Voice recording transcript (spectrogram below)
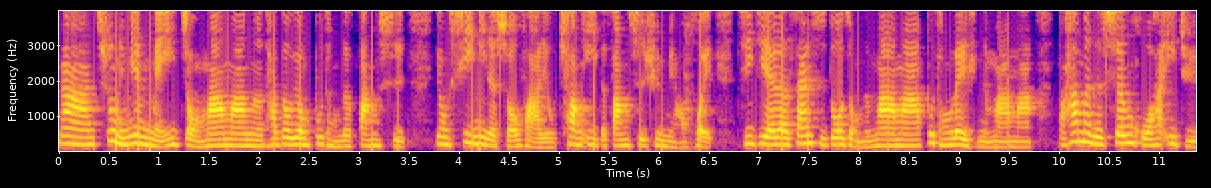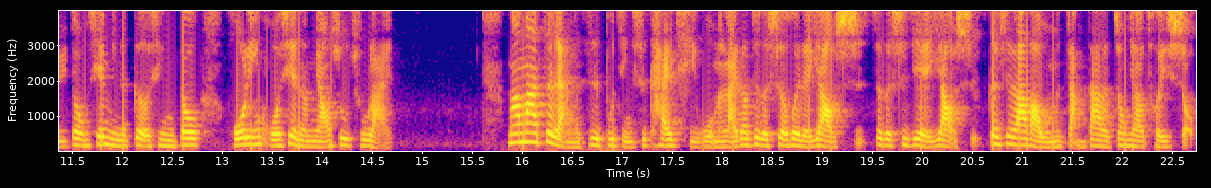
那书里面每一种妈妈呢，他都用不同的方式，用细腻的手法、有创意的方式去描绘，集结了三十多种的妈妈，不同类型的妈妈，把他们的生活和一举一动、鲜明的个性都活灵活现的描述出来。妈妈这两个字不仅是开启我们来到这个社会的钥匙，这个世界的钥匙，更是拉拔我们长大的重要推手。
